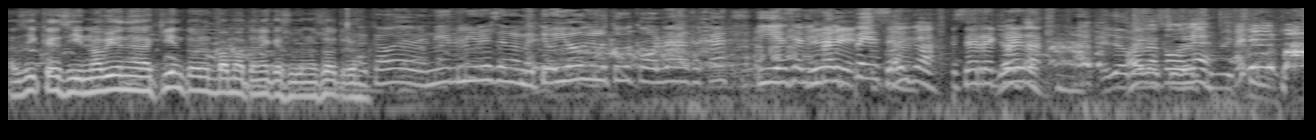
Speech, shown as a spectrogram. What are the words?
Así que si no viene de aquí, entonces vamos a tener que subir nosotros. Acaba de venir, mire, se me metió yo y lo tuve que volver a sacar. Y ese animal pesa. Oiga, se recuerda. Oiga. ¡Ahí viene el pavo!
